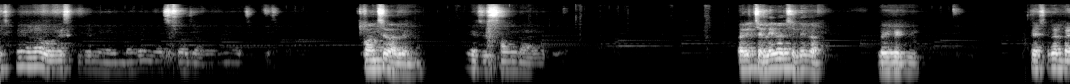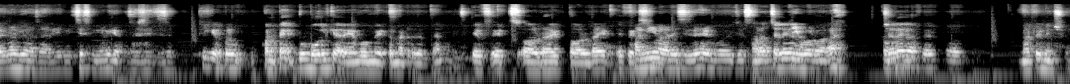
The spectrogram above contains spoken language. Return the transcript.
इसमें मेरा वॉइस क्लियर नहीं आ रहा वॉइस बहुत ज़्यादा। कौन से वाले में? ऐसे साउंड आ रहा है अरे चलेगा चलेगा। वेट इट बी जैसे तो बैकग्राउंड की आवाज़ आ रही है नीचे सिग्नल की आवाज़ आ रही है जैसे। ठीक है पर कॉन्टेक्ट वो बोल क्या रहे हैं? वो मैटर मैटर करता है ना। इफ़ इट्स ऑलराइट तो ऑलराइट इफ़ इट्स फनी वाली चीज़ है वो जो सारा चलेगा। कीबोर्ड वाला। चलेगा फिर। नॉट एन इशू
